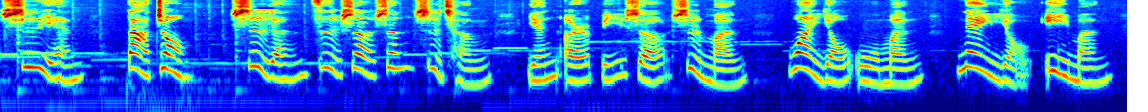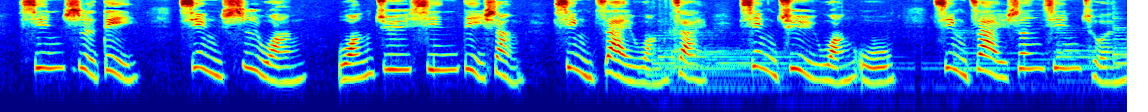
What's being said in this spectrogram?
诗言：大众，世人自设身是城，言而鼻舌是门，外有五门，内有一门。心是地，性是王，王居心地上，性在王在。性去王无，性在身心存；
